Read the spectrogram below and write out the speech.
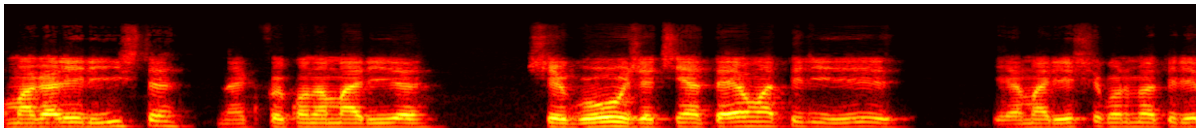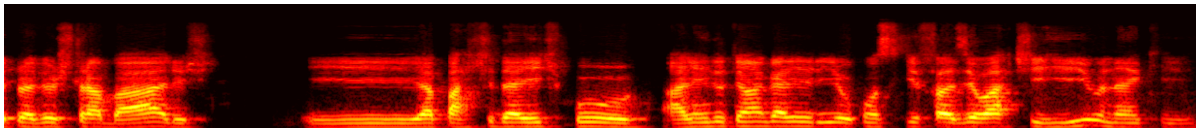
uma galerista, né? Que foi quando a Maria chegou, já tinha até um ateliê e a Maria chegou no meu ateliê para ver os trabalhos e a partir daí, tipo, além de eu ter uma galeria, eu consegui fazer o Arte Rio, né? Que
